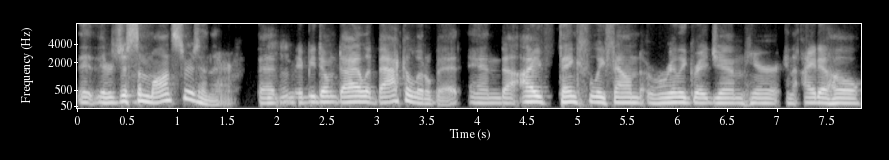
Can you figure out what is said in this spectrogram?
there's just some monsters in there that mm-hmm. maybe don't dial it back a little bit. And uh, I thankfully found a really great gym here in Idaho.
